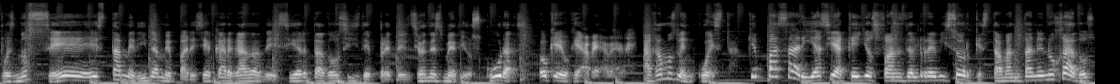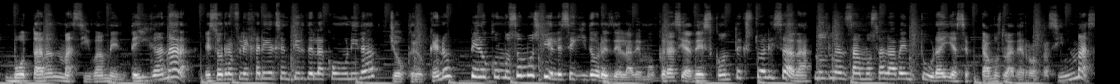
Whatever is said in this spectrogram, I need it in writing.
pues no sé, esta medida me parecía cargada de cierta dosis de pretensiones medio oscuras. Ok, ok, a ver, a ver, a ver, hagamos la encuesta. ¿Qué pasaría si aquellos fans del revisor que estaban tan enojados votaran masivamente y ganaran? ¿Eso reflejaría el sentir de la comunidad? Yo creo que no. Pero como somos fieles seguidores de la democracia descontextualizada, nos lanzamos a la aventura y aceptamos la derrota sin más.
